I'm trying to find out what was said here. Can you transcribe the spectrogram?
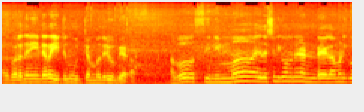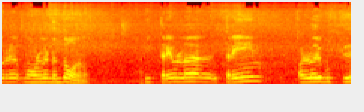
അതുപോലെ തന്നെ ഇതിന്റെ റേറ്റ് നൂറ്റമ്പത് രൂപ കേട്ടോ അപ്പോൾ സിനിമ ഏകദേശം എനിക്ക് തോന്നുന്നു രണ്ടേകാൽ മണിക്കൂർ മുകളിലുണ്ടെന്ന് തോന്നുന്നു. അപ്പോൾ ഇത്രയുള്ള ഇത്രയും ഉള്ളൊരു ബുക്ക്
